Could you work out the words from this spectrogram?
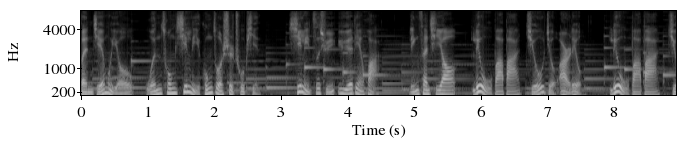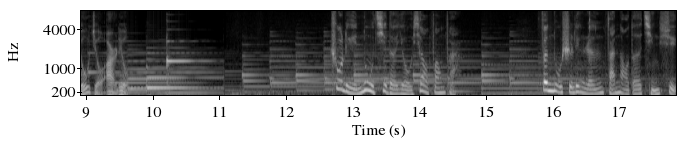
本节目由文聪心理工作室出品，心理咨询预约电话：零三七幺六五八八九九二六六五八八九九二六。处理怒气的有效方法。愤怒是令人烦恼的情绪，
